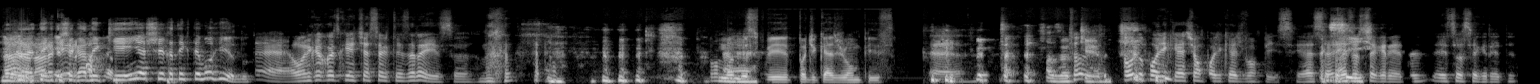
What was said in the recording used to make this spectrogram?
Não, o na herói tem que ter que- chegado em Kim e a Chica tem que ter morrido. É, a única coisa que a gente tinha certeza era isso. Manda É. podcast de One Piece. É, Fazer o quê? todo podcast é um podcast de One Piece. Esse, esse é o segredo. Esse é o segredo.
